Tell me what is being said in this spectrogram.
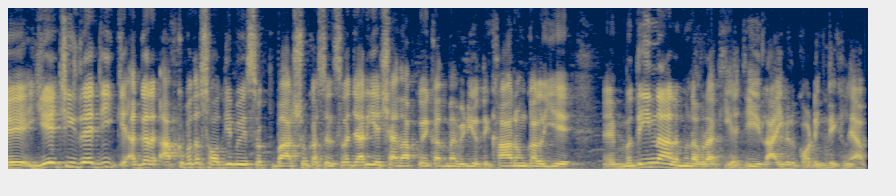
یہ چیز ہے جی کہ اگر آپ کو پتہ سعودی میں اس وقت بارشوں کا سلسلہ جاری ہے، شاید آپ کو ایک میں ویڈیو دکھا رہا ہوں، کل یہ مدینہ المنورہ کی ہے جی لائیو ریکارڈنگ دیکھ لیں آپ۔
